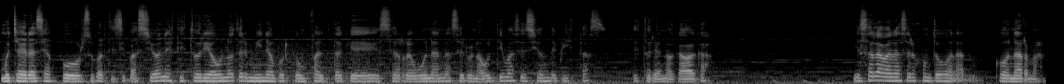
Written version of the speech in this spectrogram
muchas gracias por su participación. Esta historia aún no termina porque aún falta que se reúnan a hacer una última sesión de pistas. La historia no acaba acá. Y esa la van a hacer junto con, Ar- con Arma.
